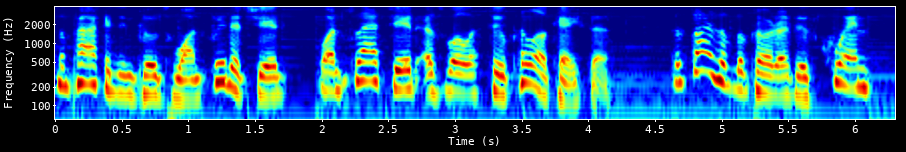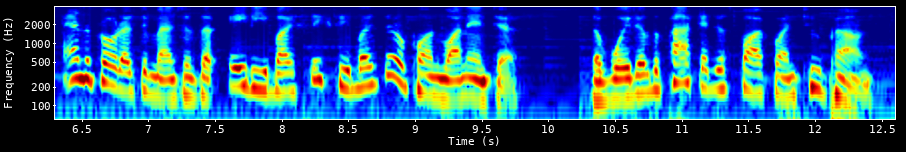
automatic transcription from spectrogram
The package includes one fitted sheet, one flat sheet as well as two pillowcases. The size of the product is queen and the product dimensions are 80 by 60 by 0.1 inches. The weight of the package is 5.2 pounds.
